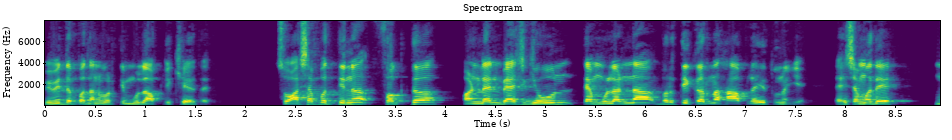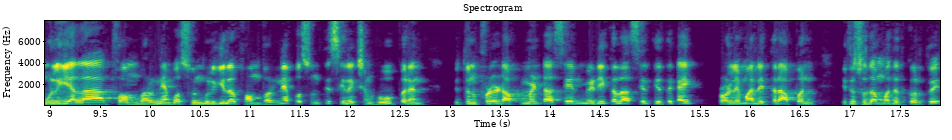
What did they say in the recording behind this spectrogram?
विविध पदांवरती मुलं आपली खेळत आहेत. सो अशा पद्धतीनं फक्त ऑनलाईन बॅच घेऊन त्या मुलांना भरती करणं हा आपला हेतू नाहीये. ह्याच्यामध्ये मुलग्याला फॉर्म भरण्यापासून मुलगीला फॉर्म भरण्यापासून ते सिलेक्शन होऊपर्यंत तिथून पुढे डॉक्युमेंट असेल मेडिकल असेल तिथे काही प्रॉब्लेम आले तर आपण तिथे सुद्धा मदत करतोय.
